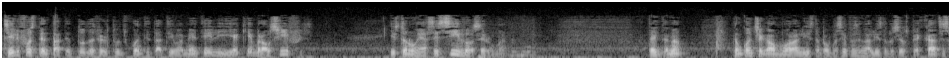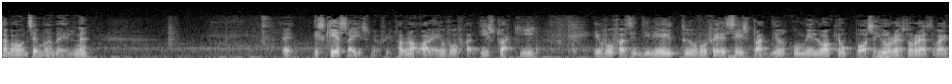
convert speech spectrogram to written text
Se ele fosse tentar ter todas as virtudes quantitativamente, ele ia quebrar os chifres. Isto não é acessível ao ser humano. Está entendendo? Então, quando chegar um moralista para você fazer uma lista dos seus pecados, você sabe aonde você manda ele, né? Esqueça isso, meu filho. Fala, não, olha, eu vou fazer isto aqui, eu vou fazer direito, eu vou oferecer isso para Deus com o melhor que eu possa. E o resto, o resto vai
